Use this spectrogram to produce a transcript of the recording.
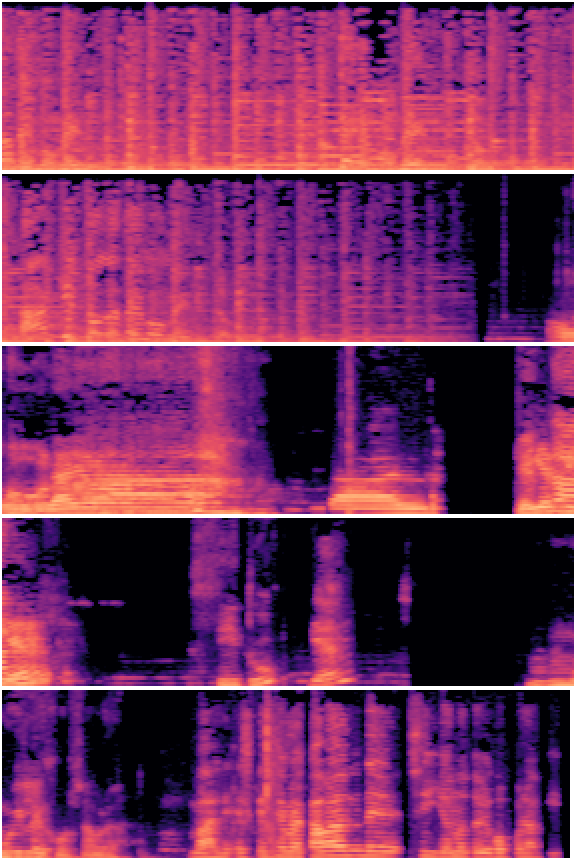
pasa de momento. De momento. Aquí todo es de momento. Hola, Eva. ¿Qué tal? ¿Qué ¿Me oyes tal? bien? Sí, tú. ¿Bien? Muy lejos ahora. Vale, es que se me acaban de... Sí, yo no te oigo por aquí.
